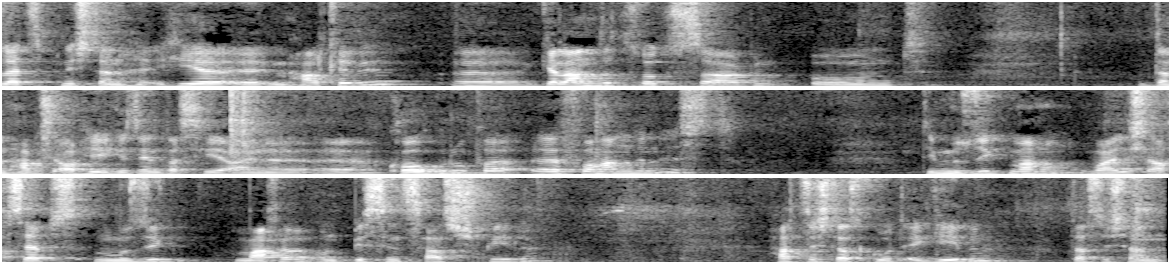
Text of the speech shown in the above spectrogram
Zuletzt bin ich dann hier äh, im Halkevi äh, gelandet sozusagen und dann habe ich auch hier gesehen, dass hier eine äh, Chorgruppe äh, vorhanden ist, die Musik machen, weil ich auch selbst Musik mache und ein bisschen Sass spiele. Hat sich das gut ergeben, dass ich dann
